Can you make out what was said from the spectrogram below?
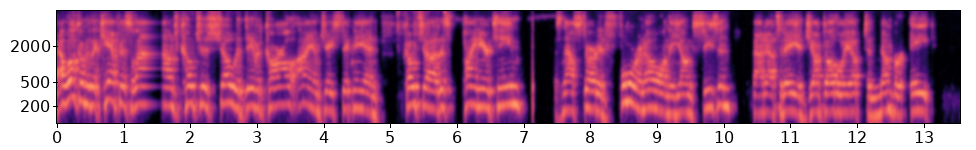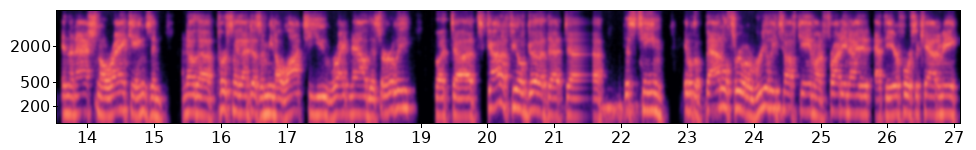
And welcome to the Campus Lounge Coaches Show with David Carle. I am Jay Stickney, and Coach, uh, this Pioneer team has now started 4 0 on the young season. Found out today you jumped all the way up to number eight in the national rankings. And I know that personally that doesn't mean a lot to you right now this early, but uh, it's got to feel good that uh, this team able to battle through a really tough game on Friday night at the Air Force Academy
